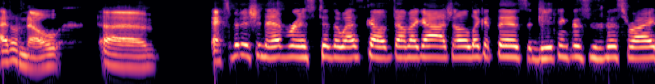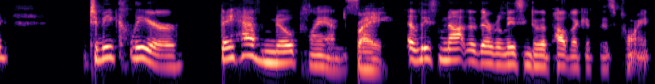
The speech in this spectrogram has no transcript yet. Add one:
i don't know uh expedition everest to the west coast. Oh my gosh. Oh look at this. Do you think this is this ride? To be clear they have no plans. Right. at least not that they're releasing to the public at this point.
